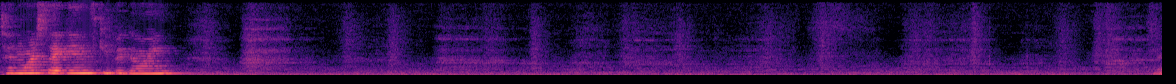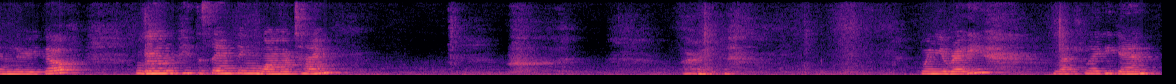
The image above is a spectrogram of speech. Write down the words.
Ten more seconds, keep it going. And there you go. We're going to repeat the same thing one more time. All right. When you're ready, left leg again.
